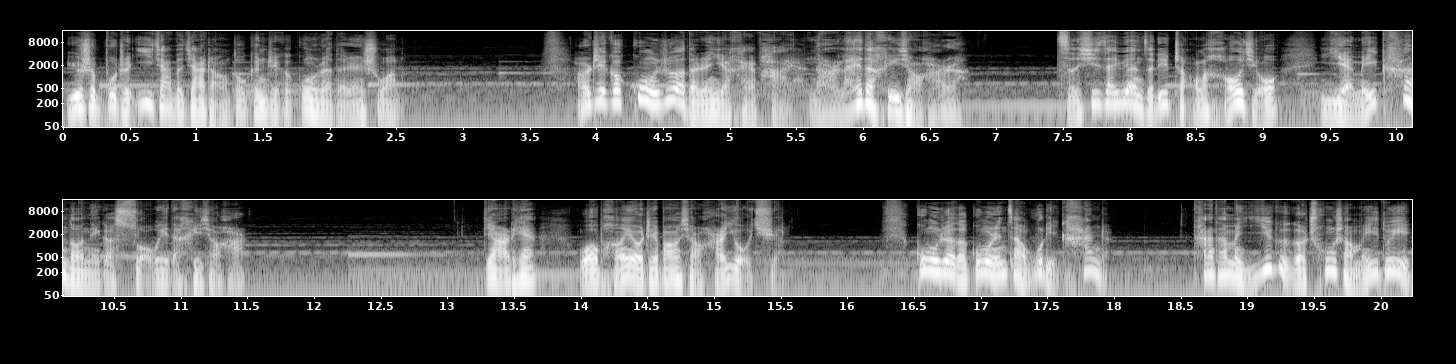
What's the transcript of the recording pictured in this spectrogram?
于是不止一家的家长都跟这个供热的人说了。而这个供热的人也害怕呀，哪来的黑小孩啊？仔细在院子里找了好久，也没看到那个所谓的黑小孩。第二天，我朋友这帮小孩又去了。供热的工人在屋里看着，看他们一个个冲上煤堆，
